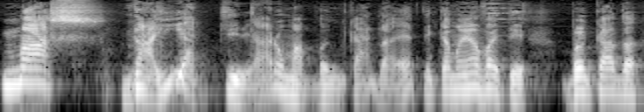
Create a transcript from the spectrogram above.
Mas daí a criar uma bancada étnica, amanhã vai ter bancada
